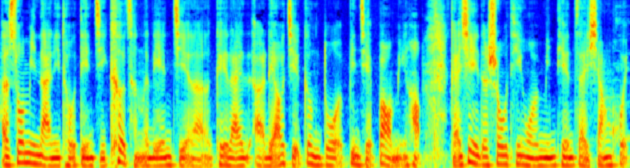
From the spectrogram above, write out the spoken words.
呃说明栏里头点击课程的链接呢，可以来啊了解更多，并且报名哈。感谢你的收听，我们明天再相会。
